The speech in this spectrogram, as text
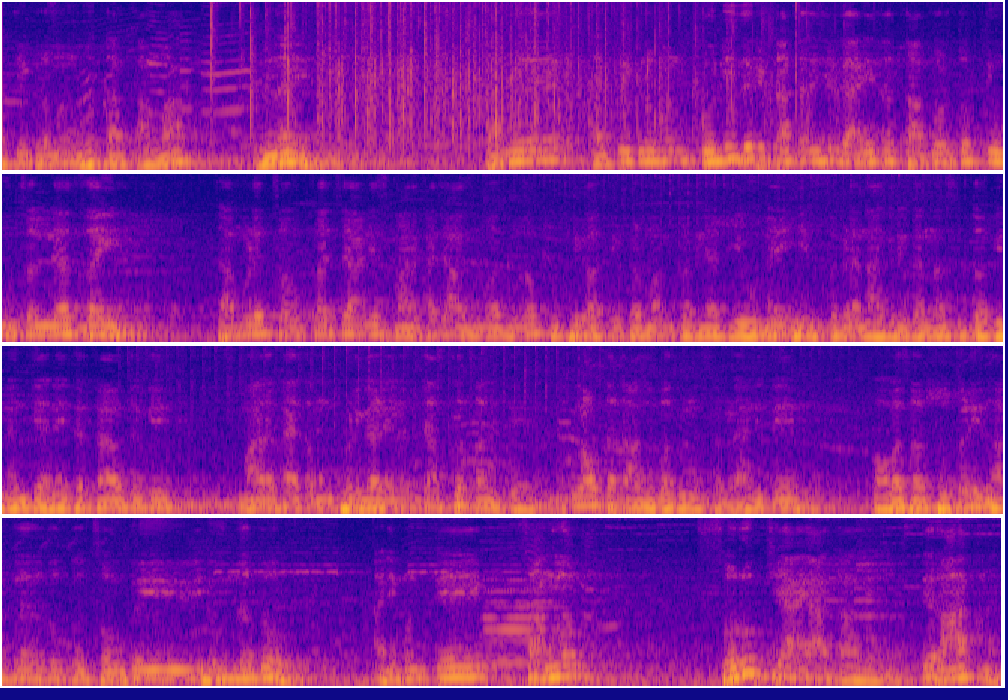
अतिक्रमण होता कामा नये. त्यामुळे अतिक्रमण कोणी जरी टाकत असेल गाडी तर ताबडतोब ते उचलल्या जाईल. त्यामुळे चौकाच्या आणि स्मारकाच्या आजूबाजूला कुठे अतिक्रमण करण्यात येऊ नये ही सगळ्या नागरिकांना सुद्धा विनंती आहे. नाहीतर काय होतं की स्मारक आहे तर मग थोडी गाडी जास्त चालते. लावतात आजूबाजूला सगळं. आणि ते बाबासाहेब पुतळी झाकला जातो तो चौकही घेऊन जातो. आणि मग ते एक चांगलं स्वरूप जे आहे आता आलेलं ते राहत नाही.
